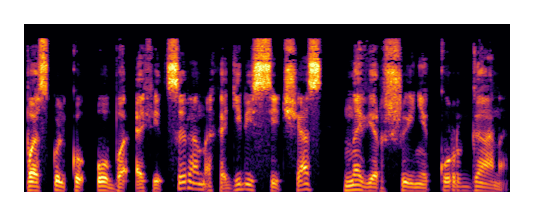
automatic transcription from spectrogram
поскольку оба офицера находились сейчас на вершине кургана.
